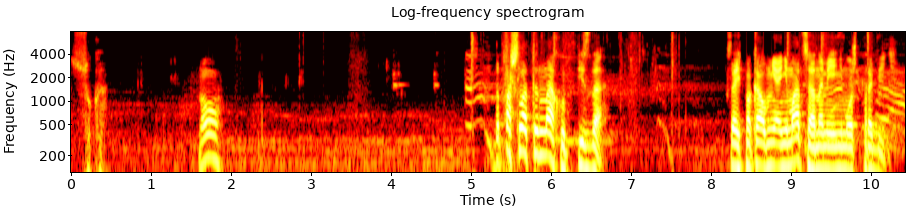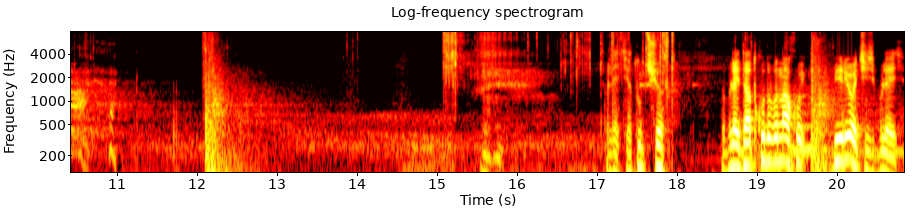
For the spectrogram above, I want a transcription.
Сука. Ну, Да пошла ты нахуй, пизда. Кстати, пока у меня анимация, она меня не может пробить. Блять, я тут еще... Да, блять, да откуда вы нахуй беретесь, блять?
